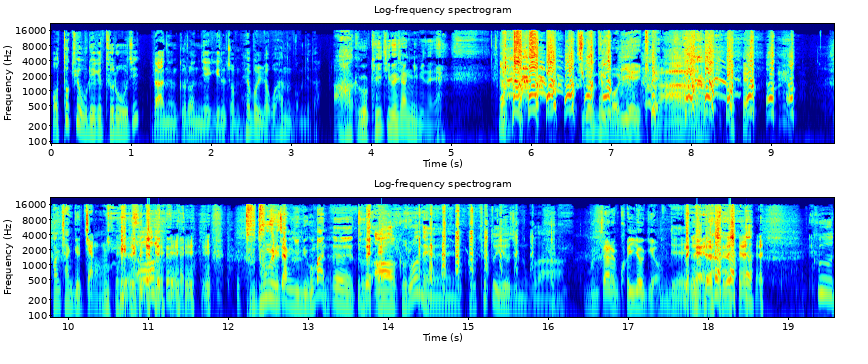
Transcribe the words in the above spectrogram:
어떻게 우리에게 들어오지?라는 그런 얘기를 좀 해보려고 하는 겁니다. 아 그거 KT 회장님이네. 직원들 머리에 이렇게 아, 황창규 짱 두둥 회장님이구만. 네, 두- 아 그러네. 그렇게 또 이어지는구나. 문자는 권력이요. 네. 그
